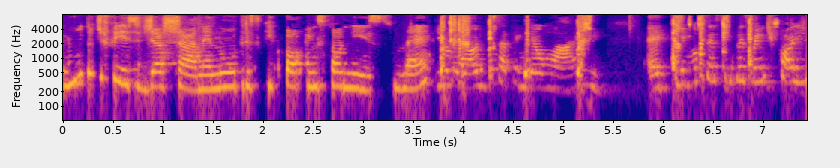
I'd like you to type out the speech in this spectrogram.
muito difícil de achar, né? Nutris que foquem só nisso, né? E o legal de você atender online é que você simplesmente pode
